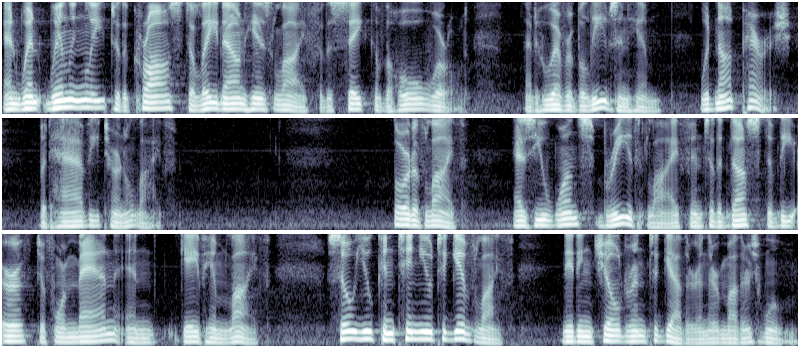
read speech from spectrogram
and went willingly to the cross to lay down his life for the sake of the whole world, that whoever believes in him would not perish, but have eternal life. Lord of life, as you once breathed life into the dust of the earth to form man and gave him life, so you continue to give life, knitting children together in their mother's womb.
